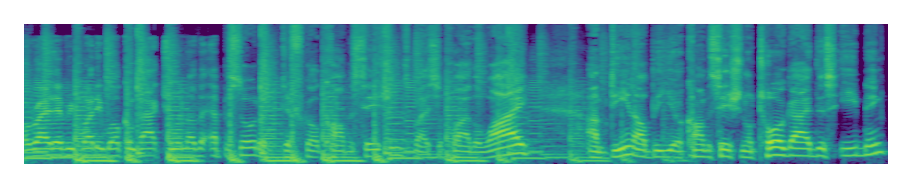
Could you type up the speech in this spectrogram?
All right, everybody, welcome back to another episode of Difficult Conversations by Supply the Y. I'm Dean. I'll be your conversational tour guide this evening.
